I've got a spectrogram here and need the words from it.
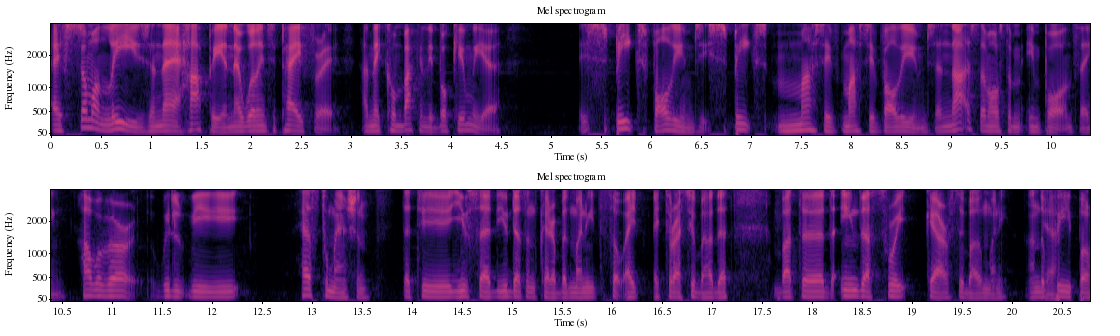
if someone leaves and they're happy and they're willing to pay for it, and they come back and they book in with you, it speaks volumes. It speaks massive, massive volumes, and that's the most important thing. However, will we has to mention that uh, you said you doesn't care about money, so I, I trust you about that. But uh, the industry cares about money, and the Yeah. people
